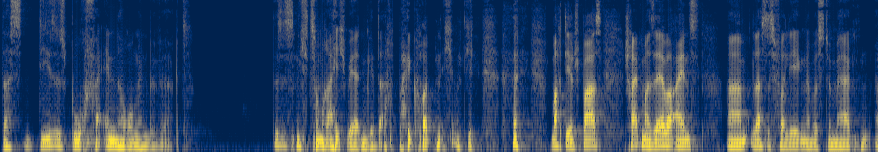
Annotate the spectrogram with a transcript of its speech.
dass dieses Buch Veränderungen bewirkt. Das ist nicht zum Reichwerden gedacht, bei Gott nicht. Und die, macht dir einen Spaß. Schreib mal selber eins ähm, lass es verlegen, dann wirst du merken, äh,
